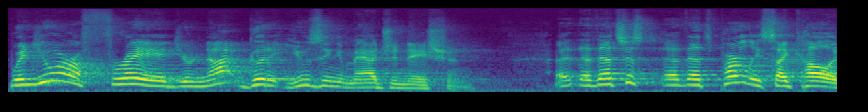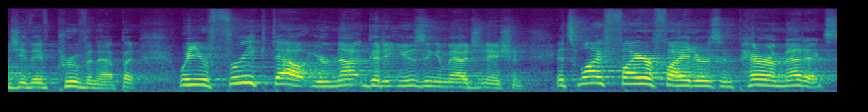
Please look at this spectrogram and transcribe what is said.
When you are afraid, you're not good at using imagination. Uh, that's just, uh, that's partly psychology, they've proven that. But when you're freaked out, you're not good at using imagination. It's why firefighters and paramedics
